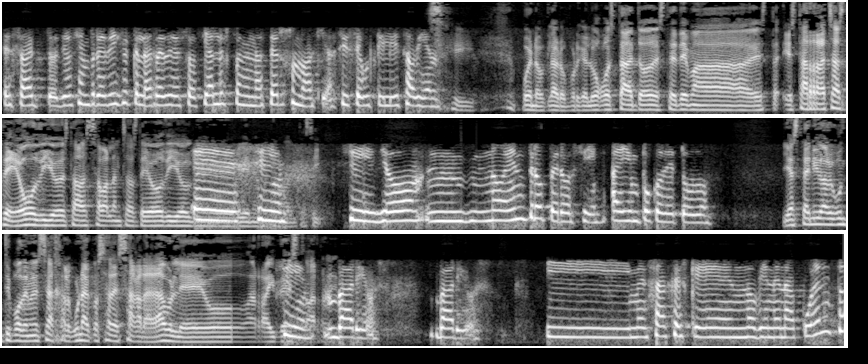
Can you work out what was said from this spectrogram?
Exacto, yo siempre dije que las redes sociales pueden hacer su magia, si se utiliza bien. Sí. Bueno, claro, porque luego está todo este tema, esta- estas rachas de odio, estas avalanchas de odio que Eh, vienen sí. sí. Sí, yo mm, no entro, pero sí, hay un poco de todo. ¿Y has tenido algún tipo de mensaje, alguna cosa desagradable o a raíz de Sí, esto? a raíz- varios, varios. Y mensajes que no vienen a cuento,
